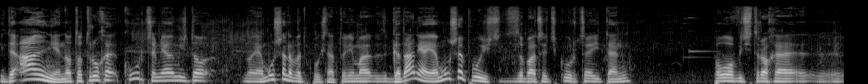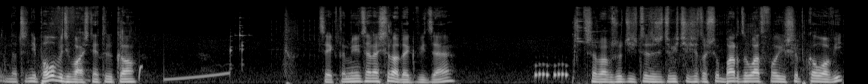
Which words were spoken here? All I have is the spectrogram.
Idealnie, no to trochę, kurczę, miałem iść do... No ja muszę nawet pójść, na to nie ma gadania, ja muszę pójść, zobaczyć, kurczę, i ten... Połowić trochę, yy, znaczy nie połowić właśnie, tylko... Cyk, to mniej więcej na środek widzę. Trzeba wrzucić, wtedy rzeczywiście się to bardzo łatwo i szybko łowi.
